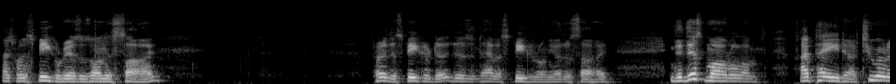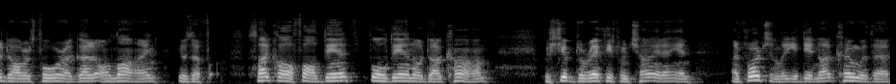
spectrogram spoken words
that's where the speaker is, is on this side. Apparently the speaker doesn't have a speaker on the other side. And this model, um, I paid uh, $200 for. I got it online. It was a site called Foldano.com. was shipped directly from China. And unfortunately, it did not come with uh,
